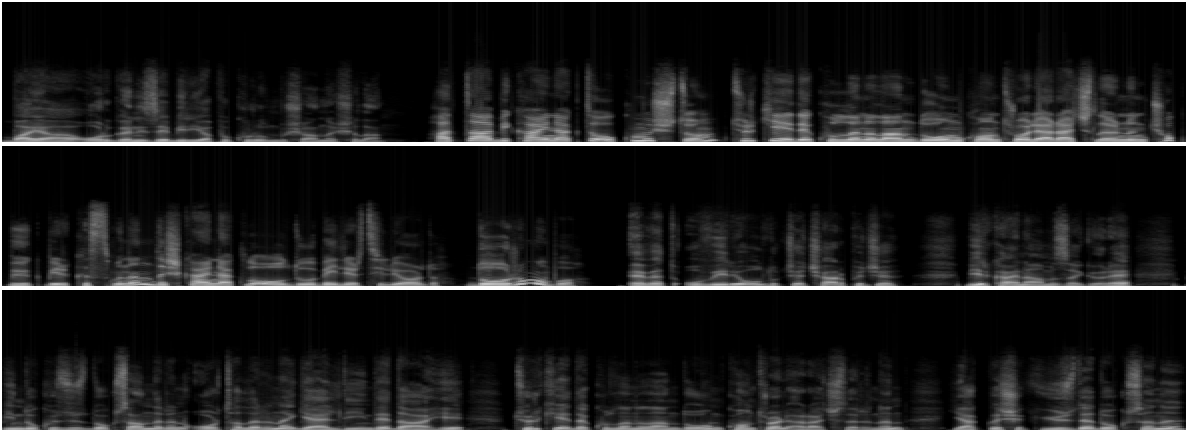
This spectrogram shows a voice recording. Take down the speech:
Bayağı organize bir yapı kurulmuş anlaşılan. Hatta bir kaynakta okumuştum, Türkiye'de kullanılan doğum kontrol araçlarının çok büyük bir kısmının dış kaynaklı olduğu belirtiliyordu. Doğru mu bu? Evet, o veri oldukça çarpıcı. Bir kaynağımıza göre 1990'ların ortalarına geldiğinde dahi Türkiye'de kullanılan doğum kontrol araçlarının yaklaşık %90'ı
